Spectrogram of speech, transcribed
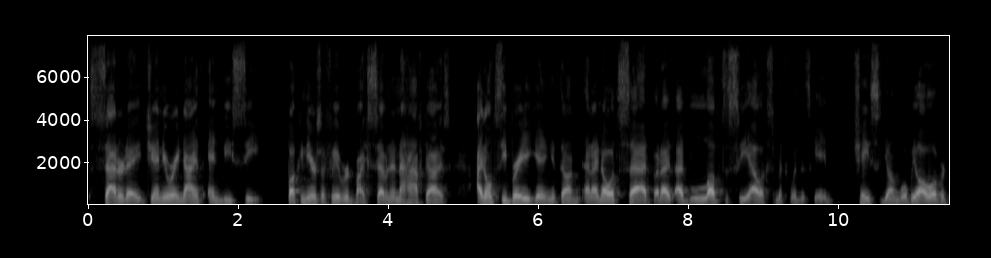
saturday january 9th nbc buccaneers are favored by seven and a half guys. I don't see brady getting it done and i know it's sad but i'd, I'd love to see alex smith win this game. Chase young will be all over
